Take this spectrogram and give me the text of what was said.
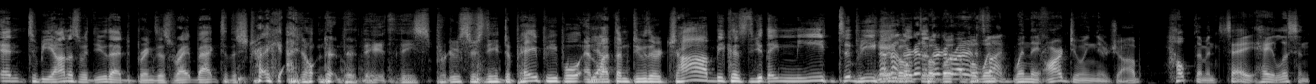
and to be honest with you, that brings us right back to the strike. I don't know. the- the- These producers need to pay people and Yeah. let them do their job because they need to be No, no, able they're to. gonna- they're gonna write it, it's when, fine. when they are doing their job, help them and say, "Hey, listen,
